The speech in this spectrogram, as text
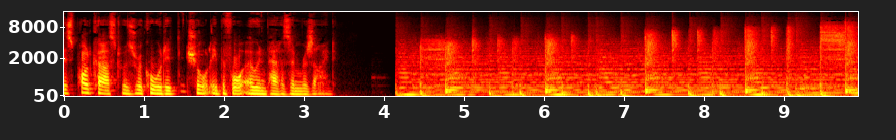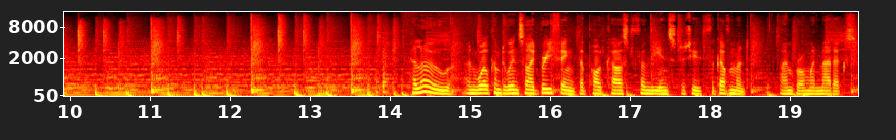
This podcast was recorded shortly before Owen Paterson resigned. Hello, and welcome to Inside Briefing, the podcast from the Institute for Government. I'm Bronwen Maddox.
